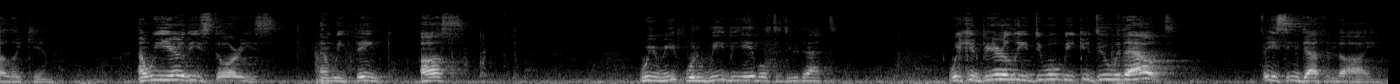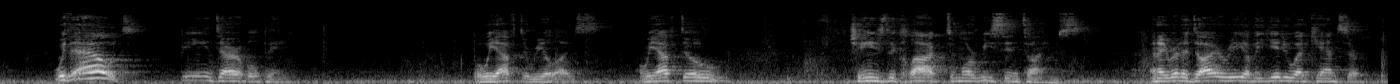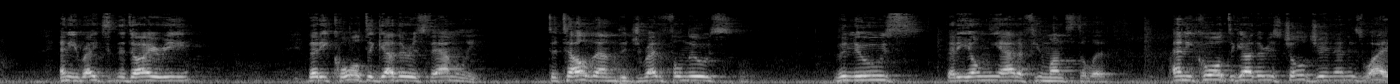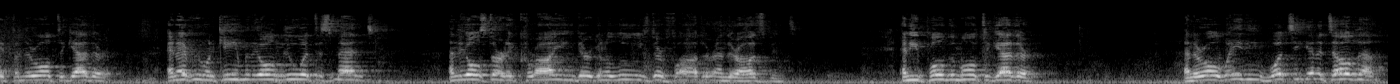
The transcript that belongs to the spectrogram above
And we hear these stories, and we think, us, we, we, would we be able to do that? We could barely do what we could do without facing death in the eye without being in terrible pain. But we have to realize, and we have to change the clock to more recent times. And I read a diary of a Yid who had cancer. And he writes in the diary that he called together his family to tell them the dreadful news. The news that he only had a few months to live. And he called together his children and his wife, and they're all together and everyone came and they all knew what this meant. And they all started crying they're going to lose their father and their husband. And he pulled them all together. And they're all waiting. What's he going to tell them?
